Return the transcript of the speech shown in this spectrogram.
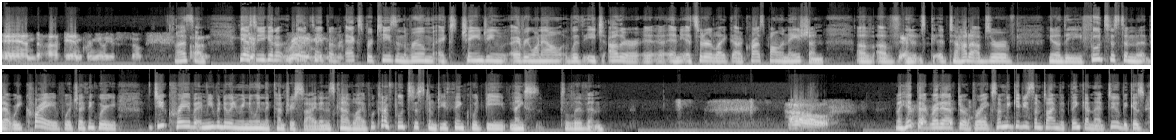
and uh, Dan Cornelius. So Awesome. yeah, so you get a really that type of group. expertise in the room, exchanging everyone else with each other, uh, and it's sort of like a cross pollination of of Yeah. you know, to how to observe. You know the food system that, that we crave, which I think we do. You crave? I mean, you've been doing renewing the countryside, and it's kind of live. What kind of food system do you think would be nice to live in? oh. And I hit that right after a break. So I'm going to give you some time to think on that too, because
